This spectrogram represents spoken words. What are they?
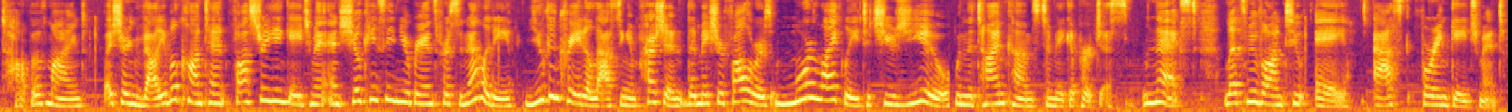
top of mind. By sharing valuable content, fostering engagement, and showcasing your brand's personality, you can create a lasting impression that makes your followers more likely to choose you when the time comes to make a purchase. Next, let's move on to A ask for engagement.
